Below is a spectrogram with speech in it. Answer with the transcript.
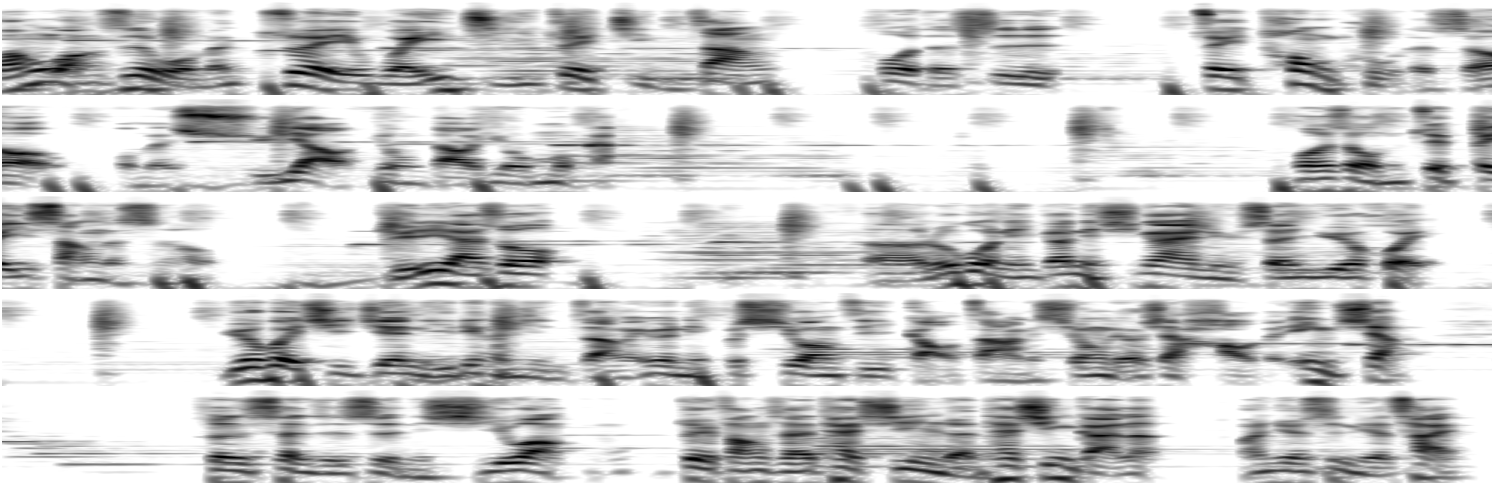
往往是我们最危急、最紧张，或者是最痛苦的时候，我们需要用到幽默感，或者是我们最悲伤的时候。举例来说。呃，如果你跟你心爱的女生约会，约会期间你一定很紧张，因为你不希望自己搞砸，你希望留下好的印象，甚甚至是你希望对方实在太吸引人、太性感了，完全是你的菜，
